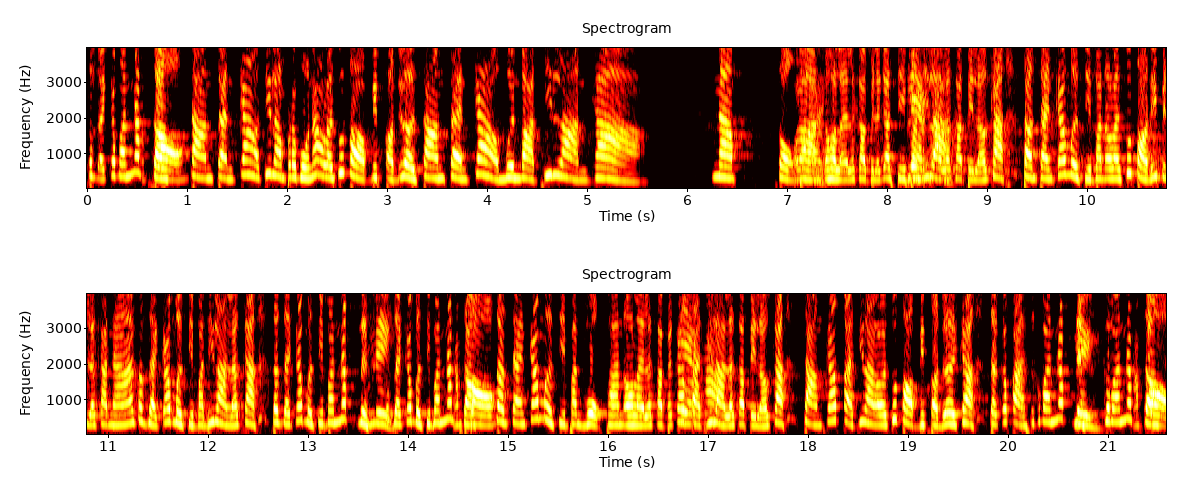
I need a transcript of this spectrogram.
สามแสนเก้าบาทนับสองสามแสนเก้าที่ลำประมูลนะออนไลน์สู้ต่อบิดต่อได้เลยสามแสนเก้าหมื่นบาทที่ลานค่ะ นับ สองพันออนไลน์ราคาเป็นราคาสี่พันที่ลานราคาเป็นแล้วค่ะสามแสนเก้าหมื่นสี่พันออนไลน์สู้ต่อที่เป็นราคานะสามแสนเก้าหมื่นสี่พันที่ลานแล้วค่ะสามแสนเก้าหมื่นสี่พันนับหนึ่งหนึ่งสามแสนเก้าหมื่นสี่พันนับนับสสอองงสามแสนเก้าหมื่นสี่พันหกพันออนไลน์ราคาเป็นเก้าแปดที่ลานราคาเป็นแล้วค่ะสามเก้าแปดที่ลานออนไลน์สู้ต่อบิดต่อได้เลยค่ะแต่เก้าแปดซื้อกระบาลนับหนึ่งกระบาลนับสอง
